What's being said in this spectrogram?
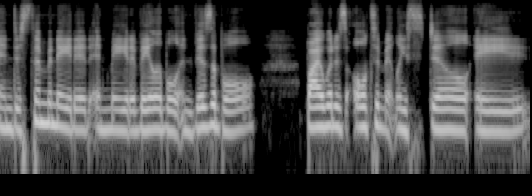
and disseminated and made available and visible by what is ultimately still a,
